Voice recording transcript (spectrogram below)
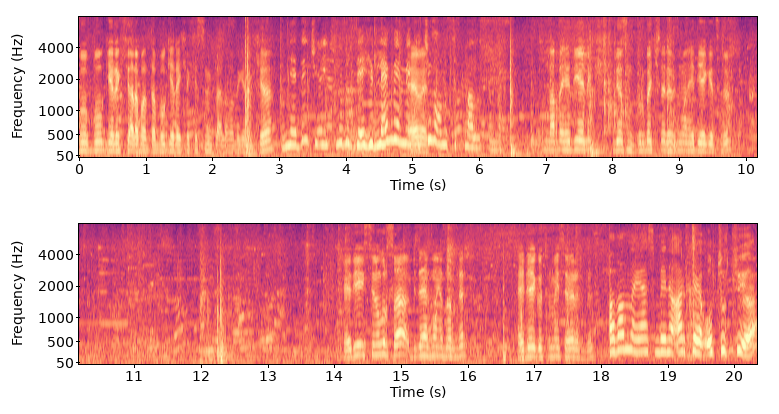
bu, bu gerekiyor arabada. Bu gerekiyor. Kesinlikle arabada gerekiyor. Neden? Çünkü İlknur'u zehirlememek Evet. için onu sıkmalısınız. Bunlar da hediyelik. Biliyorsunuz gurbetçiler her zaman hediye getirir. Hediye isteyen olursa bize her zaman yazabilir. Hediye götürmeyi severiz biz. Babamla Yasin beni arkaya oturtuyor.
